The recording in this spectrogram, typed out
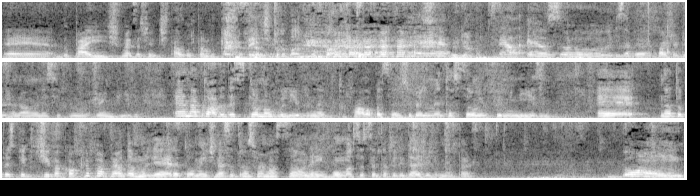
é, do país, mas a gente está lutando para que seja. o trabalho não para. é, Bela, eu sou Isabel, repórter do Jornal Município Joinville. É, na toada desse teu novo livro, né, tu fala bastante sobre alimentação e o feminismo. É, na tua perspectiva, qual que é o papel da mulher atualmente nessa transformação, né, em rumo à sustentabilidade alimentar? Bom,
